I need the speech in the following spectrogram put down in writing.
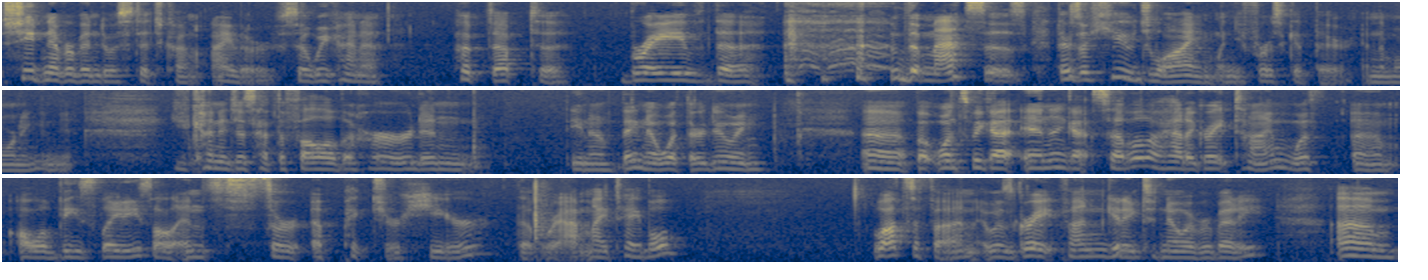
she'd never been to a StitchCon either, so we kind of hooked up to brave the the masses. There's a huge line when you first get there in the morning, and you, you kind of just have to follow the herd, and you know they know what they're doing. Uh, but once we got in and got settled, I had a great time with um, all of these ladies. I'll insert a picture here that were at my table. Lots of fun. It was great fun getting to know everybody. Um,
